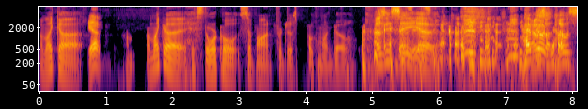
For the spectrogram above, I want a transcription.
I'm like a Yep. I'm, I'm like a historical savant for just Pokemon Go. I was gonna say, yeah, That was- that was-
